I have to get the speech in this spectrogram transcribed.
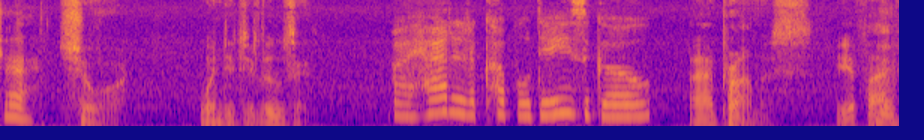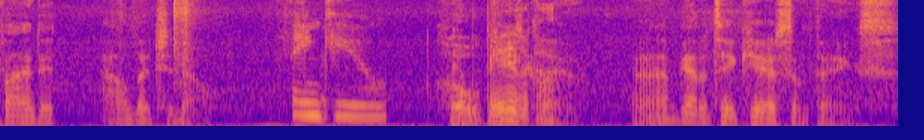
Sure. Sure. When did you lose it? I had it a couple days ago. I promise. If I Hmm. find it, I'll let you know. Thank you. Okay, days ago. Clem. I've got to take care of some things.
